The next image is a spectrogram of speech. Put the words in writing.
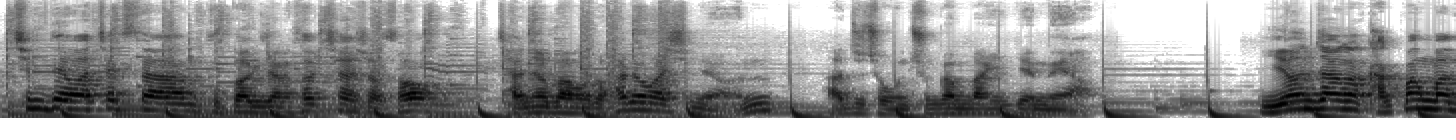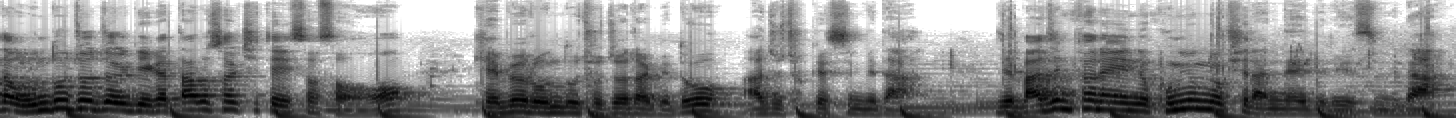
침대와 책상, 붙박이장 설치하셔서 자녀방으로 활용하시면 아주 좋은 중간방이겠네요. 이 현장은 각 방마다 온도 조절기가 따로 설치되어 있어서 개별 온도 조절하기도 아주 좋겠습니다. 이제 맞은편에 있는 공용 욕실 안내해 드리겠습니다.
